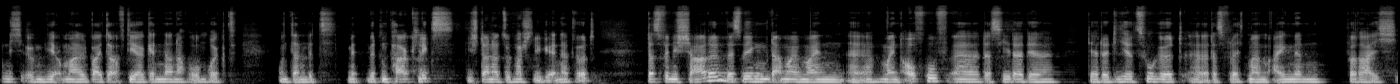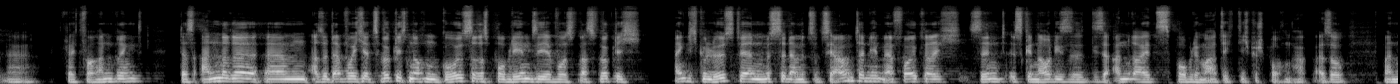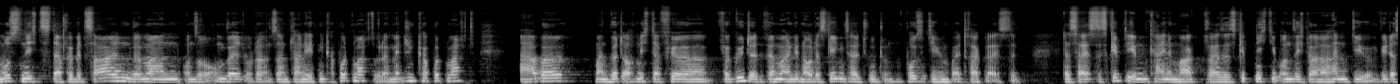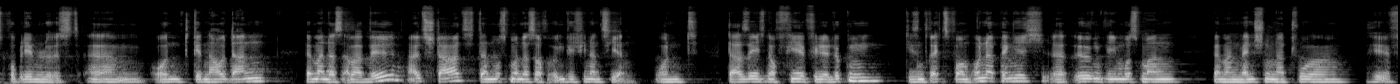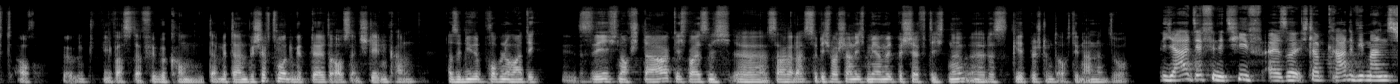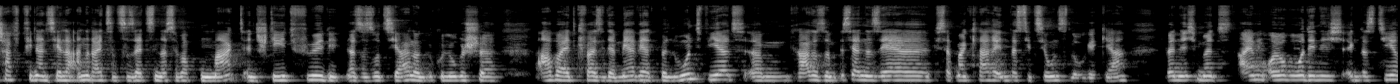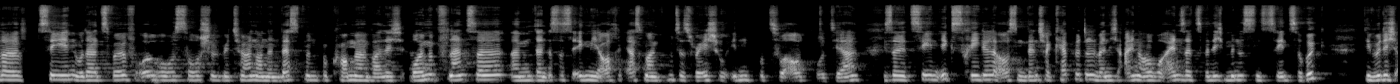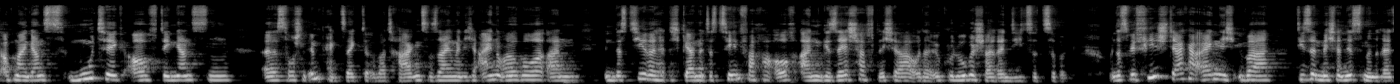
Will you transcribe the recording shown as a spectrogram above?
nicht irgendwie mal weiter auf die Agenda nach oben rückt und dann mit, mit, mit ein paar Klicks die Standardsuchmaschine geändert wird. Das finde ich schade. Deswegen da mal mein, äh, mein Aufruf, äh, dass jeder, der, der oder die hier zuhört, äh, das vielleicht mal im eigenen Bereich äh, vielleicht voranbringt. Das andere, ähm, also da, wo ich jetzt wirklich noch ein größeres Problem sehe, wo es was wirklich eigentlich gelöst werden müsste, damit Sozialunternehmen erfolgreich sind, ist genau diese, diese Anreizproblematik, die ich besprochen habe. Also man muss nichts dafür bezahlen, wenn man unsere Umwelt oder unseren Planeten kaputt macht oder Menschen kaputt macht. Aber man wird auch nicht dafür vergütet, wenn man genau das Gegenteil tut und einen positiven Beitrag leistet. Das heißt, es gibt eben keine Marktpreise, es gibt nicht die unsichtbare Hand, die irgendwie das Problem löst. Ähm, und genau dann, wenn man das aber will als Staat, dann muss man das auch irgendwie finanzieren. Und da sehe ich noch viele, viele Lücken. Die sind rechtsformunabhängig. Äh, irgendwie muss man, wenn man Menschen, Natur hilft, auch irgendwie was dafür bekommen, damit da ein Geschäftsmodell daraus entstehen kann. Also diese Problematik sehe ich noch stark. Ich weiß nicht, äh, Sarah, da hast du dich wahrscheinlich mehr mit beschäftigt. Ne? Äh, das geht bestimmt auch den anderen so. Ja, definitiv. Also ich glaube, gerade wie man es schafft, finanzielle Anreize zu setzen, dass überhaupt ein Markt entsteht für die, also soziale und ökologische Arbeit, quasi der Mehrwert belohnt wird. Ähm, gerade so ist ja eine sehr, ich sag mal, klare Investitionslogik, ja. Wenn ich mit einem Euro, den ich investiere, zehn oder zwölf Euro Social Return on Investment bekomme, weil ich Bäume pflanze, ähm, dann ist es irgendwie auch erstmal ein gutes Ratio Input zu Output, ja. Diese 10x-Regel aus dem Venture Capital, wenn ich einen Euro einsetze, will ich mindestens zehn zurück die würde ich auch mal ganz mutig auf den ganzen äh, Social Impact Sektor übertragen, zu sagen, wenn ich einen Euro an investiere, hätte ich gerne das Zehnfache auch an gesellschaftlicher oder ökologischer Rendite zurück. Und dass wir viel stärker eigentlich über diese Mechanismen äh,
